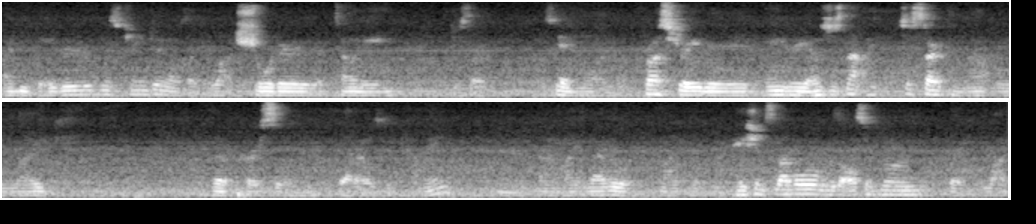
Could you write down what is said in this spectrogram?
my behavior was changing. I was like a lot shorter with Tony, just like I was getting more and more frustrated, angry. I was just not. I just started to not like the person that I was becoming. Uh, my level, my, my patience level was also growing like a lot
